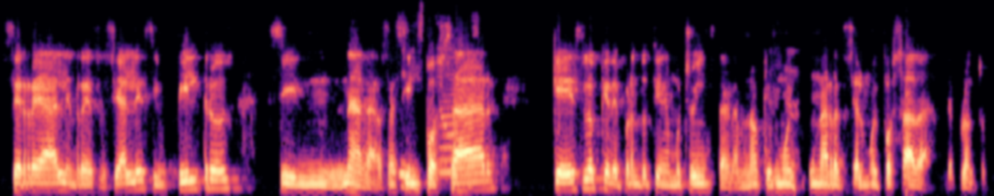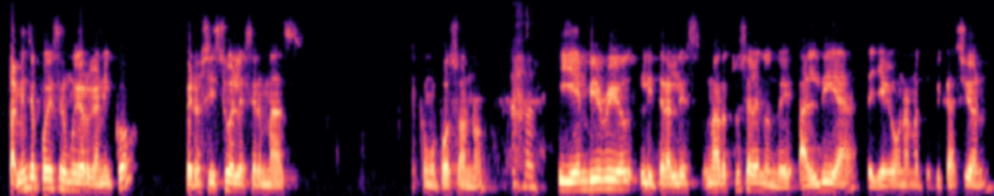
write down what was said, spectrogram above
ser real en redes sociales, sin filtros, sin nada, o sea, sin posar que es lo que de pronto tiene mucho Instagram, ¿no? Que es muy, una red social muy posada, de pronto. También se puede ser muy orgánico, pero sí suele ser más como posón, ¿no? Y en Be Real, literal, es una red social en donde al día te llega una notificación.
